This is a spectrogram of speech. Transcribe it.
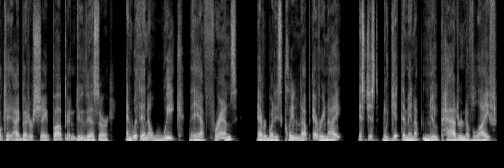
okay, I better shape up and do this. Or and within a week, they have friends. Everybody's cleaning up every night. It's just we get them in a new pattern of life,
